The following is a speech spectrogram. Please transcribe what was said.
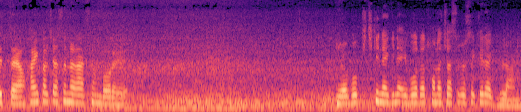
yerda ham haykalchasini rasmi bor ey yo bu kichkinagina ibodatxonachasi bo'lsa kerak bularni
